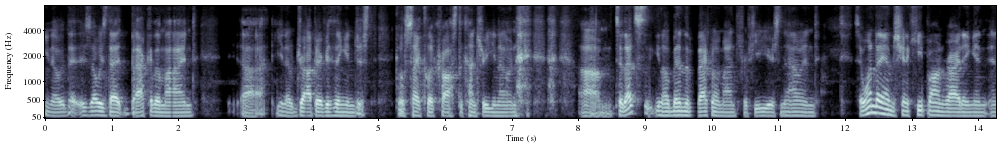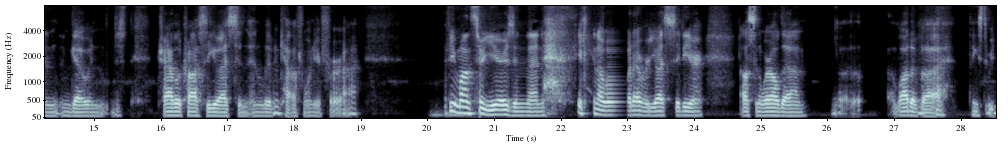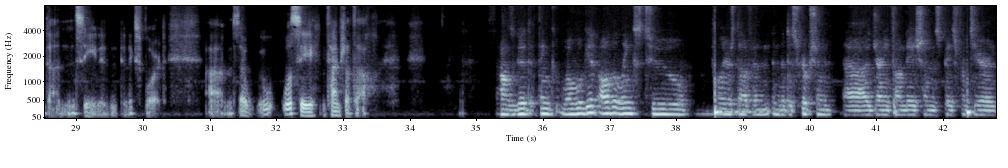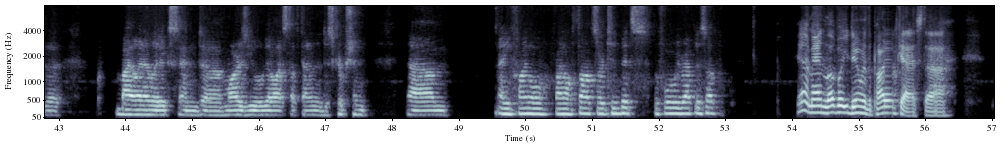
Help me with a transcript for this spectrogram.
you know, that there's always that back of the mind uh, you know, drop everything and just go cycle across the country, you know, and um, so that's you know been in the back of my mind for a few years now, and so one day I'm just gonna keep on riding and and, and go and just travel across the U.S. and, and live in California for uh, a few months or years, and then you know whatever U.S. city or else in the world, um, a lot of uh, things to be done and seen and, and explored. Um, so we'll, we'll see. Time shall tell. Sounds good. I think, well, we'll get all the links to all your stuff in, in the description uh, Journey Foundation, Space Frontier, the bioanalytics, and uh, Mars. You will get all that stuff down in the description. Um, any final final thoughts or tidbits before we wrap this up? Yeah, man, love what you're doing with the podcast. Uh,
